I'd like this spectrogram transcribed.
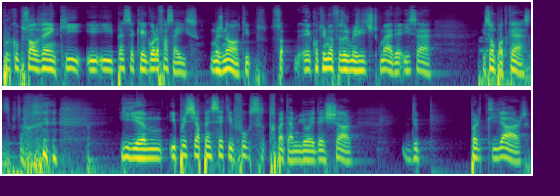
Porque o pessoal vem aqui e, e pensa que agora faça isso. Mas não, tipo, só, eu continuo a fazer os meus vídeos de comédia. Isso é, isso é um podcast. E, um, e por isso já pensei: tipo, Fogo, de repente é melhor eu deixar de partilhar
